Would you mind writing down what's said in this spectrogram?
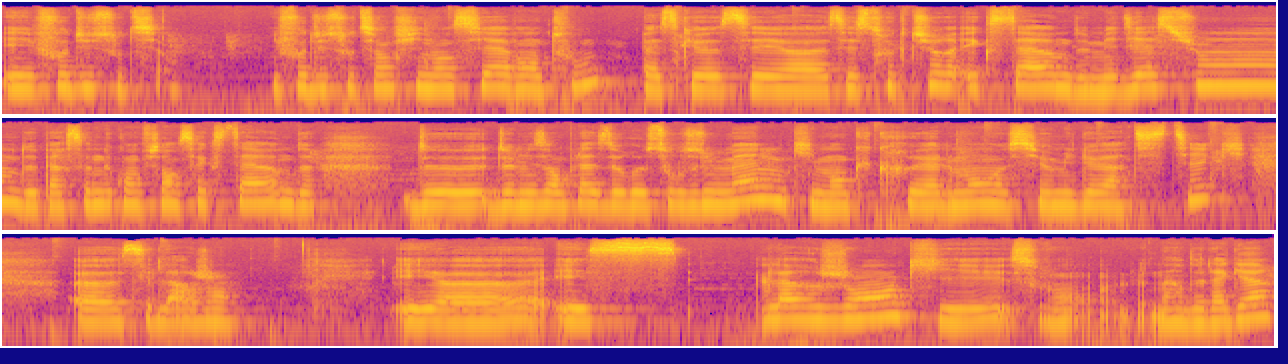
et il faut du soutien. Il faut du soutien financier avant tout, parce que ces, euh, ces structures externes de médiation, de personnes de confiance externes, de, mise en place de ressources humaines qui manquent cruellement aussi au milieu artistique, euh, c'est de l'argent. Et, euh, l'argent, qui est souvent le nerf de la guerre,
